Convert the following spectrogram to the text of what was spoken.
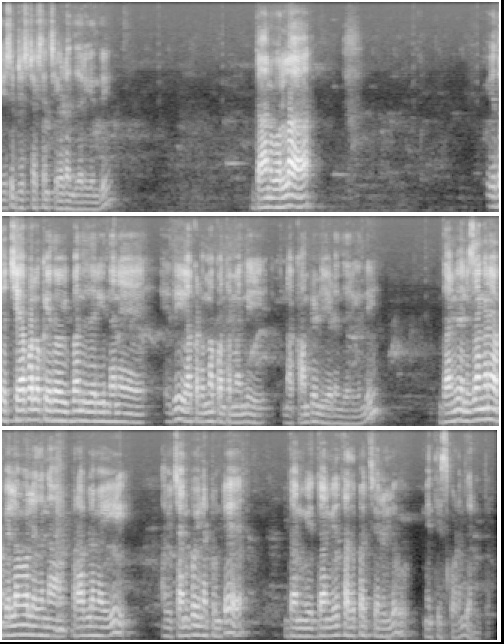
వేసి డిస్ట్రక్షన్ చేయడం జరిగింది. దానివల్ల ఏదో చేపలకు ఏదో ఇబ్బంది జరిగిందనే ఇది అక్కడ ఉన్న కొంతమంది నాకు కంప్లైంట్ చేయడం జరిగింది. దాని మీద నిజంగానే ఆ బెల్లం వల్ల ఏదైనా ప్రాబ్లం అయ్యి అవి చనిపోయినట్టుంటే దాని మీద దాని మీద తదుపరి చర్యలు మేము తీసుకోవడం జరుగుతుంది.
